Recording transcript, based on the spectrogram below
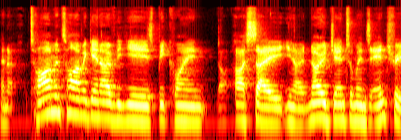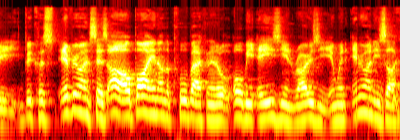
And time and time again over the years, Bitcoin, I say, you know, no gentleman's entry because everyone says, oh, I'll buy in on the pullback and it'll all be easy and rosy. And when everyone is like,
